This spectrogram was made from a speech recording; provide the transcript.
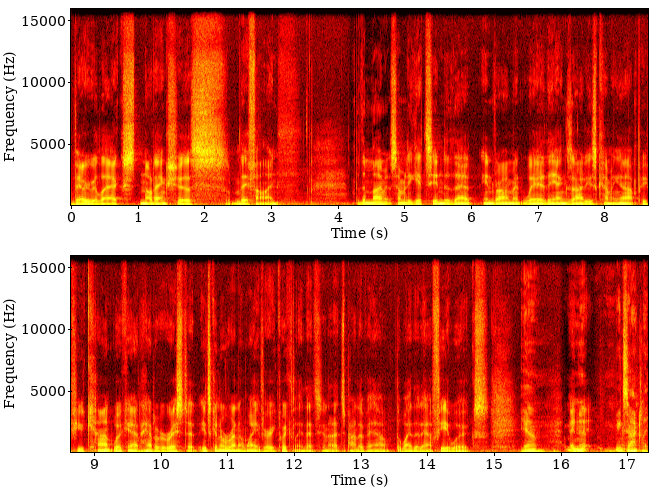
very relaxed, not anxious, they're fine but the moment somebody gets into that environment where the anxiety is coming up, if you can't work out how to arrest it, it's going to run away very quickly. That's you know that's part of our the way that our fear works. Yeah, and exactly.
